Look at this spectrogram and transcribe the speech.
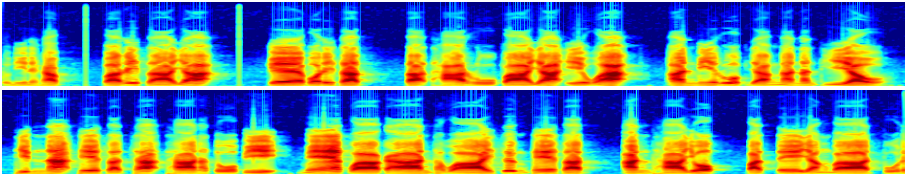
ตัวนี้นะครับ ปริสายะ แก่บริษัทตถารูปายะเอวะ อันมีรูปอย่างนั้นนั่นเทียว ทินนะเพสัชะทานโตปี แม้กว่าการถวายซึ่งเพสัชอันทายก ปัตเตยังบาทปูเร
